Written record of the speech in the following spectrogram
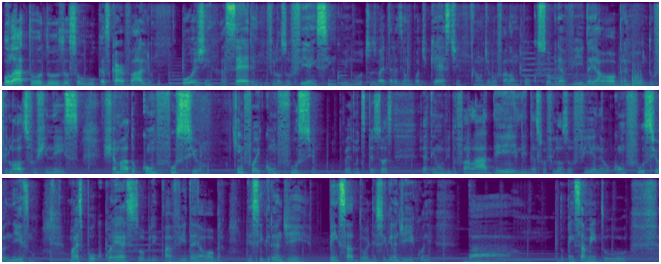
Olá a todos, eu sou Lucas Carvalho. Hoje a série Filosofia em 5 Minutos vai trazer um podcast onde eu vou falar um pouco sobre a vida e a obra do filósofo chinês chamado Confúcio. Quem foi Confúcio? Talvez muitas pessoas já tenham ouvido falar dele, da sua filosofia, né? o confucionismo, mas pouco conhece sobre a vida e a obra desse grande pensador, desse grande ícone da, do pensamento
